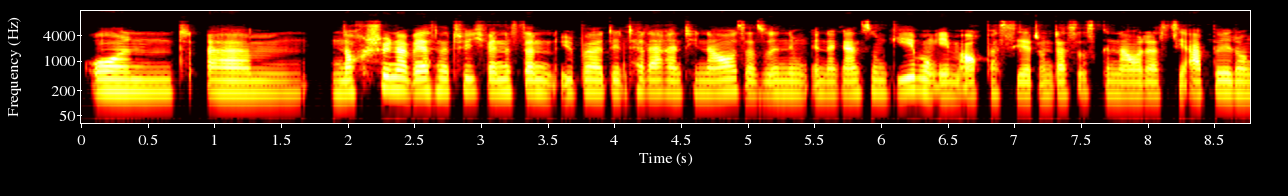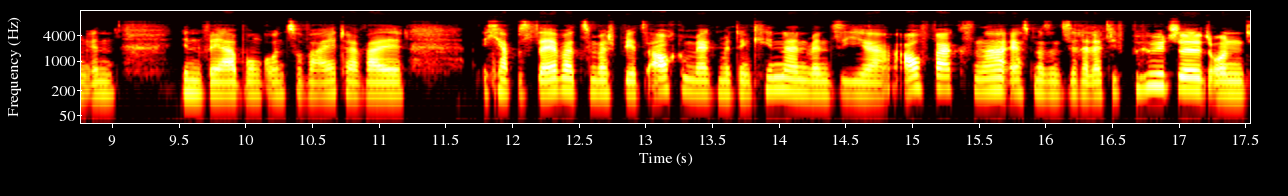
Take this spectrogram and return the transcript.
Und ähm, noch schöner wäre es natürlich, wenn es dann über den Tellerrand hinaus, also in, dem, in der ganzen Umgebung eben auch passiert. Und das ist genau das, die Abbildung in, in Werbung und so weiter, weil ich habe es selber zum Beispiel jetzt auch gemerkt mit den Kindern, wenn sie hier aufwachsen. Ne? Erstmal sind sie relativ behütet und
